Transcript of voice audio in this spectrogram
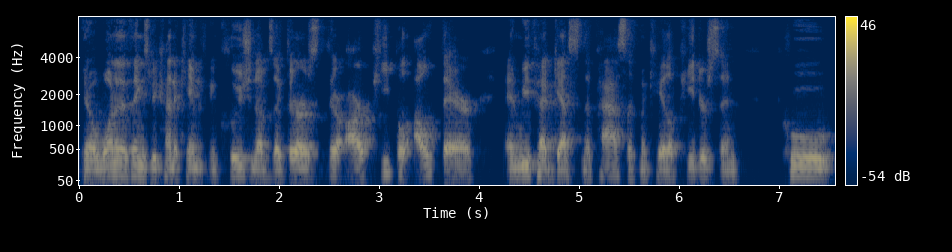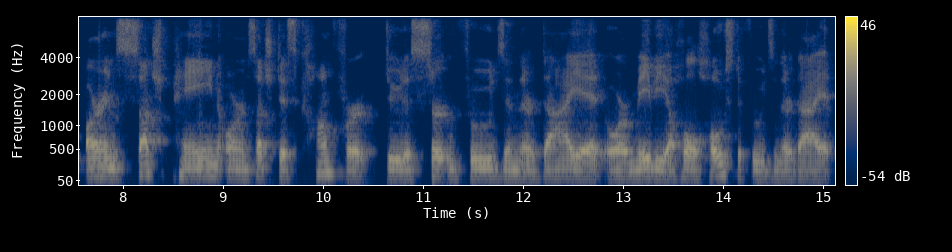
you know one of the things we kind of came to the conclusion of is like there are there are people out there and we've had guests in the past like Mikhaila Peterson who are in such pain or in such discomfort due to certain foods in their diet or maybe a whole host of foods in their diet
